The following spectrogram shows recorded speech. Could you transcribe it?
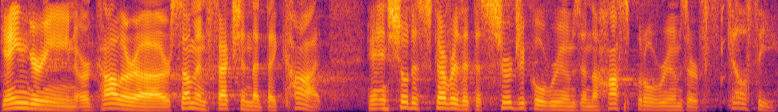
gangrene or cholera or some infection that they caught. And she'll discover that the surgical rooms and the hospital rooms are filthy.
